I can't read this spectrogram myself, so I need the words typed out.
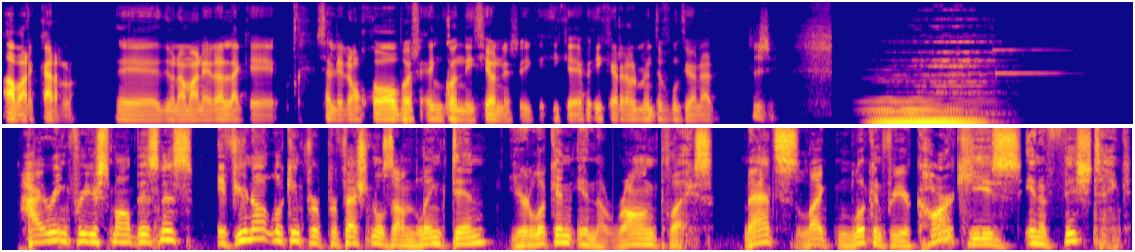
abarcarlo. de una manera en la que saliera un juego pues, en condiciones y, que, y que realmente funcionara. Sí, sí. Hiring for your small business? If you're not looking for professionals on LinkedIn, you're looking in the wrong place. That's like looking for your car keys in a fish tank.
